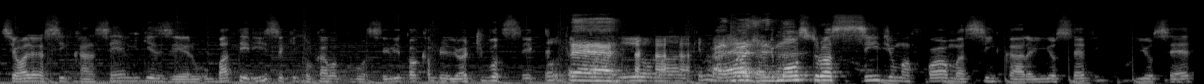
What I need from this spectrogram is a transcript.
Você olha assim, cara, você é miguezeiro. O baterista que tocava com você, ele toca melhor que você. cara. Puta É. que pariu, mano. Que merda. Ele mostrou assim de uma forma assim, cara. E o Yosef, Yosef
